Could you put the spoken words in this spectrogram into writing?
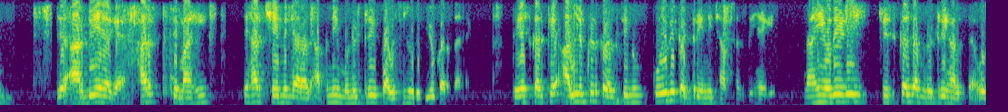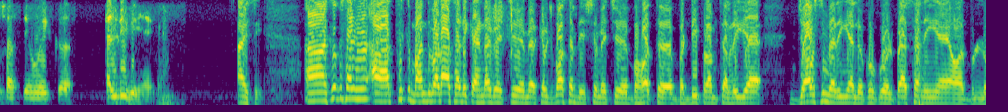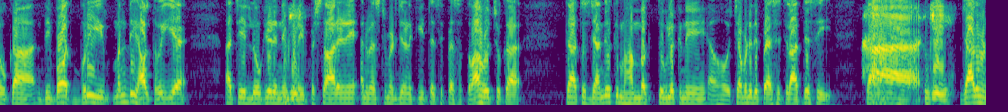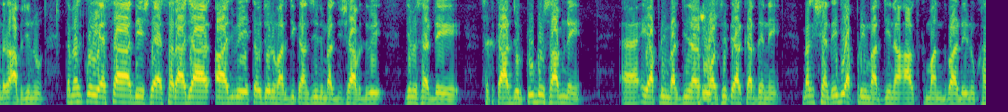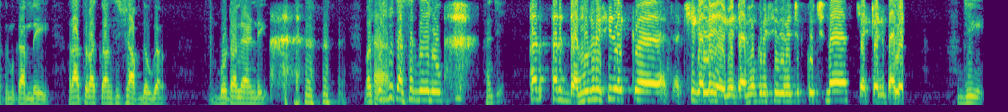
ਜੇ ਆਰਬੀਆਈ ਹੈਗਾ ਹਰ ਤਿਮਾਹੀ ਤੇ ਹਰ 6 ਮਹੀਨਿਆਂ ਬਾਅਦ ਆਪਣੀ ਮੋਨਿਟਰੀ ਪਾਲਿਸੀ ਨੂੰ ਰਿਵਿਊ ਕਰਦਾ ਹੈ। ਤੇ ਇਸ ਕਰਕੇ ਅਨਲਿਮਿਟਿਡ ਕਰੰਸੀ ਨੂੰ ਕੋਈ ਵੀ ਕੰਟਰੀ ਨਹੀਂ ਛਾਪ ਸਕਦੀ ਹੈਗੀ। ਨਾ ਹੀ ਉਹਦੀ ਜਿਹੜੀ ਫਿਜ਼ੀਕਲ ਜਾਂ ਮੋਨਿਟਰੀ ਹਾਲਤ ਹੈ, ਉਸ ਵਾਸਤੇ ਉਹ ਇੱਕ ਹੈਲਦੀ ਵੇ ਹੈਗਾ। ਆਈ ਸੀ ਕਿਉਂਕਿ ਸਾਡੇ ਹੁਣ ਆਰਥਿਕ ਮੰਦਵਾੜਾ ਸਾਡੇ ਕੈਨੇਡਾ ਵਿੱਚ, ਅਮਰੀਕਾ ਵਿੱਚ, ਬਹੁਤ ਸਾਰੇ ਦੇਸ਼ਾਂ ਵਿੱਚ ਬਹੁਤ ਵੱਡੀ ਪ੍ਰੋਬਲਮ ਚੱਲ ਰਹੀ ਹੈ। ਜੌਬਸ ਨਹੀਂ ਮਿਲ ਰਹੀਆਂ, ਲੋਕਾਂ ਕੋਲ ਪੈਸਾ ਨਹੀਂ ਹੈ ਔਰ ਲੋਕਾਂ ਦੀ ਬਹੁਤ ਬੁਰੀ, ਮੰਦੀ ਹਾਲਤ ਹੋਈ ਹੈ। ਅਤੇ ਲੋਕ ਜਿਹੜੇ ਨੇ ਬੜੇ ਪਛਤਾ ਰਹੇ ਨੇ ਇਨਵੈਸਟਮੈਂਟ ਜਿਹਨਾਂ ਨੇ ਕੀਤਾ ਸੀ ਪੈਸਾ ਤਬਾਹ ਹੋ ਚੁੱਕਾ। ਤਾਂ ਤੁਸੀਂ ਜਾਣਦੇ ਹੋ ਕਿ ਮੁਹੰਮਦ ਤੁਗਲਕ ਨੇ ਉਹ ਚਮੜੇ ਦੇ ਪੈਸੇ ਚਲਾਤੇ ਸੀ। ਤਾਂ ਜੀ। ਯਾਦ ਹੁੰਦਾ ਆਪ ਜੀ ਨੂੰ। ਤਾਂ ਮੈਂ ਕੋਈ ਐਸਾ ਦੇਸ਼ ਦਾ ਐਸਾ ਰਾਜਾ ਆ ਜਾਵੇ ਤਾਂ ਉਹ ਜਦੋਂ ਮਰਜ਼ੀ ਕਾਂਸੀ ਦੀ ਮਰਜ਼ੀ ਛਾਪ ਦੇਵੇ ਜਿਵੇਂ ਸਾਡੇ ਸਤਿਕਾਰਯੋਗ ਟੂਡੂ ਸਾਹਿਬ ਨੇ ਇਹ ਆਪਣੀ ਮਰਜ਼ੀ ਨਾਲ ਜੀ। ਪਾਲਿਸੀ ਤਿਆਰ ਕਰਦੇ ਨੇ। ਮੈਂ ਕਿਹਾ ਸ਼ਾਇਦ ਇਹ ਵੀ ਆਪਣੀ ਮਰਜ਼ੀ ਨਾਲ ਆਰਥਿਕ ਮੰਦਵਾੜੇ ਨੂੰ ਖਤਮ ਕਰ ਲਈ ਰਾਤੋਂ ਰਾਤ ਕਾਂਸੀ ਛਾਪ ਦਊਗਾ। ਵੋਟਾਂ ਲੈਣ ਲਈ। ਬਸ ਕੁਝ ਵੀ ਕਰ ਸਕਦੇ ਇਹ ਲੋਕ। ਹਾਂਜੀ। ਪਰ ਪਰ ਡੈਮੋਕ੍ਰੇਸੀ ਦਾ ਇੱਕ ਅੱਛੀ ਗੱਲ ਇਹ ਹੈ ਕਿ ਡੈਮੋਕ੍ਰੇਸੀ ਦੇ ਵਿੱਚ ਕੁਝ ਨਾ ਚੈੱਕ ਐਂਡ ਬੈਲੈਂਸ। ਜੀ।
